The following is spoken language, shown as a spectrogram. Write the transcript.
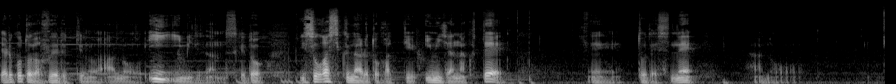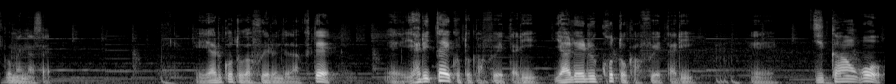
やることが増えるっていうのはあのいい意味でなんですけど忙しくなるとかっていう意味じゃなくてえー、っとですねあのごめんなさい、えやることが増えるんじゃなくて、えやりたいことが増えたりやれることが増えたり、え、時間を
